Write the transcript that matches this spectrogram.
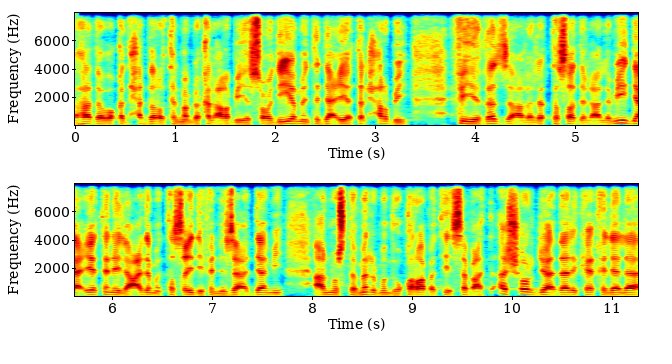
هذا وقد حذرت المملكة العربية السعودية من تداعيات الحرب في غزة على الاقتصاد العالمي داعية إلى عدم التصعيد في النزاع الدامي المستمر منذ قرابة سبعة أشهر. جاء ذلك خلال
